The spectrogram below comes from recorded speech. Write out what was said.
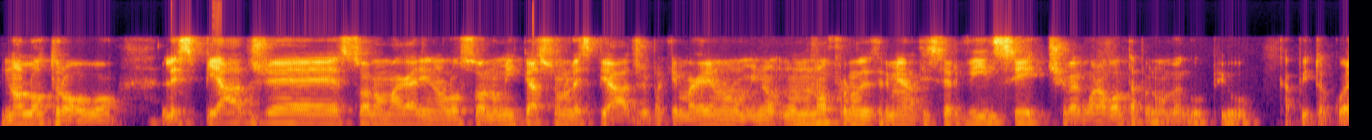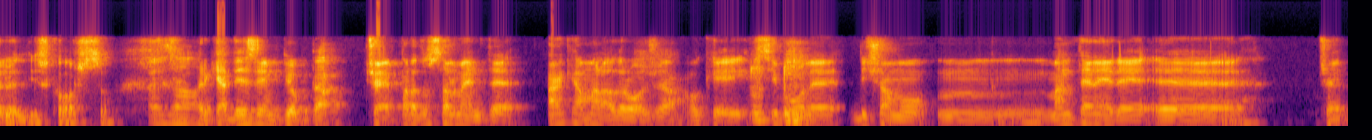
Non lo trovo. Le spiagge sono magari, non lo so, non mi piacciono le spiagge perché magari non, non, non offrono determinati servizi. Ci vengo una volta e poi non vengo più. Capito? Quello è il discorso. Esatto. Perché ad esempio, cioè, paradossalmente, anche a Maladrogia, ok, si vuole, diciamo, mh, mm, mantenere... Eh, cioè,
